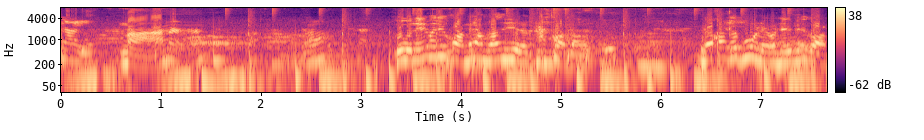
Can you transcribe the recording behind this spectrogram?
ใหญ่หนาหนาเนาะคือวันนี้พิธีกรไม่ทำหน้าที่เลยกินก่อนเราอืมแล้วเขาจะพูดเลยวันนี้พิธีกร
